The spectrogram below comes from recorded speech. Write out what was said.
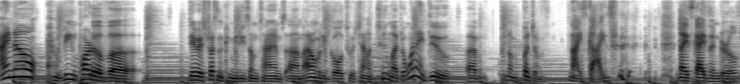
I know being part of uh, Darius Thruxton community sometimes um, I don't really go to his channel too much, but when I do, um, you know, a bunch of nice guys, nice guys and girls.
